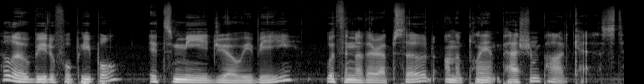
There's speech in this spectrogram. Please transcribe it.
Hello, beautiful people. It's me, Joey B, with another episode on the Plant Passion Podcast.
